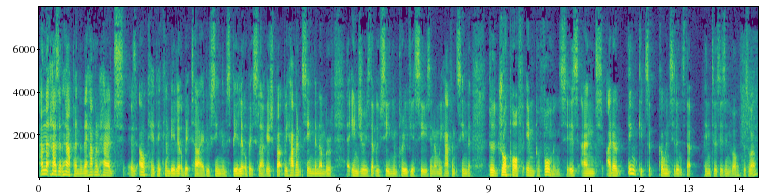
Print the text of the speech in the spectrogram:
And that hasn't happened. And they haven't had, okay, they can be a little bit tired. We've seen them be a little bit sluggish, but we haven't seen the number of uh, injuries that we've seen in previous season, and we haven't seen the, the drop off in performances. And I don't think it's a coincidence that Pintus is involved as well.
